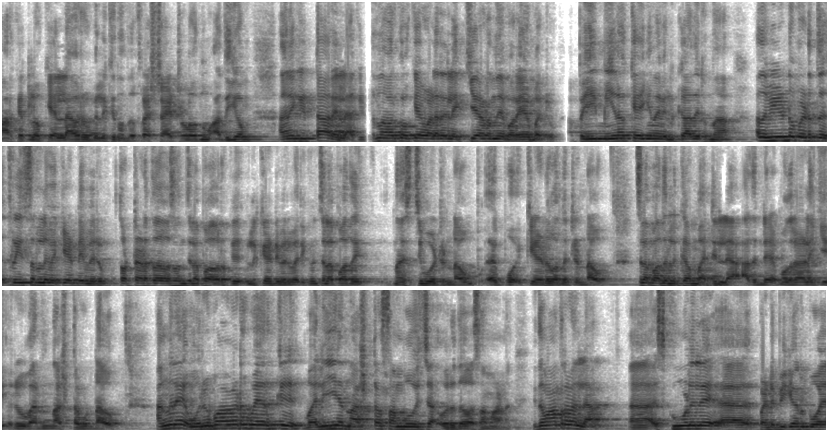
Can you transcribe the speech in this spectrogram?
മാർക്കറ്റിലൊക്കെ എല്ലാവരും വിൽക്കുന്നത്. ഫ്രഷ് ആയിട്ടുള്ളതൊന്നും അധികം അങ്ങനെ കിട്ടാറില്ല. കിട്ടുന്നവർക്കൊക്കെ വളരെ ലക്കിയാണെന്നേ പറയാൻ പറ്റൂ. അപ്പൊ ഈ മീനൊക്കെ ഇങ്ങനെ വിൽക്കാതിരുന്ന അത് വീണ്ടും എടുത്ത് ഫ്രീസറിൽ വെക്കേണ്ടി വരും. തൊട്ടടുത്ത ദിവസം ചിലപ്പോൾ അവർക്ക് വിൽക്കേണ്ടി വരുമായിരിക്കും. ചിലപ്പോൾ അത് നശിച്ചു പോയിട്ടുണ്ടാവും. കേട് വന്നിട്ടുണ്ടാവും. ചിലപ്പോൾ അത് വിൽക്കാൻ പറ്റില്ല. അതിന്റെ മുതലാളിക്ക് ഒരു വൻ നഷ്ടമുണ്ടാവും. അങ്ങനെ ഒരുപാട് പേർക്ക് വലിയ നഷ്ടം സംഭവിച്ച ഒരു ദിവസമാണ്. ഇത് മാത്രമല്ല സ്കൂളിൽ പഠിപ്പിക്കാൻ പോയ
